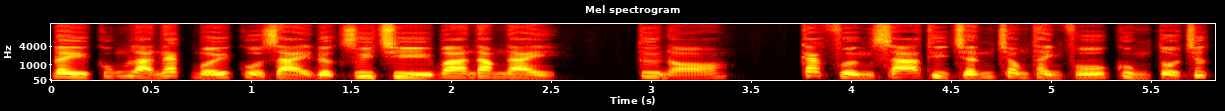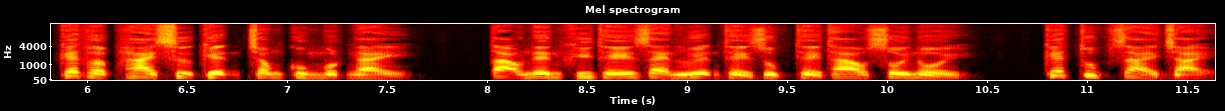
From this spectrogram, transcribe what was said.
Đây cũng là nét mới của giải được duy trì 3 năm nay. Từ đó, các phường xã thị trấn trong thành phố cùng tổ chức kết hợp hai sự kiện trong cùng một ngày, tạo nên khí thế rèn luyện thể dục thể thao sôi nổi. Kết thúc giải chạy,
